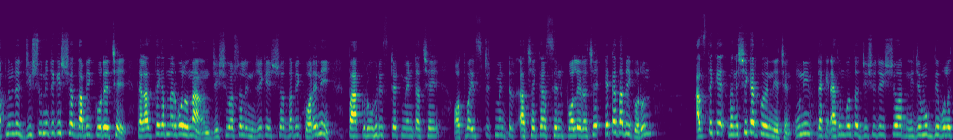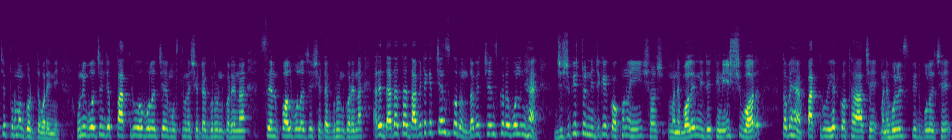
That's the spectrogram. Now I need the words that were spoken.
আপনি বলছেন যিশু নিজেকে ঈশ্বর দাবি করেছে তাহলে আজ থেকে আপনার বলুন না যিশু আসলে নিজেকে ঈশ্বর দাবি করেনি পাক রুহুর স্টেটমেন্ট আছে অথবা স্টেটমেন্ট আছে কার সেন্ট পলের আছে এটা দাবি করুন। আজ থেকে মানে স্বীকার করে নিয়েছেন। উনি দেখেন, এখন পর্যন্ত যিশু যে ঈশ্বর নিজে মুখ দিয়ে বলেছে, প্রমাণ করতে পারেনি। উনি বলছেন যে পাকরুহ বলেছে, মুসলিমরা সেটা গ্রহণ করে না, সেন্ট পল বলেছে, সেটা গ্রহণ করে না। আরে দাদা, তার দাবিটাকে চেঞ্জ করুন। দাবি চেঞ্জ করে বলুন হ্যাঁ যিশুখ্রিস্ট নিজেকে কখনোই মানে বলেননি যে তিনি ঈশ্বর তবে হ্যাঁ পাক রুহের কথা আছে মানে হোলি স্পিড বলেছে।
